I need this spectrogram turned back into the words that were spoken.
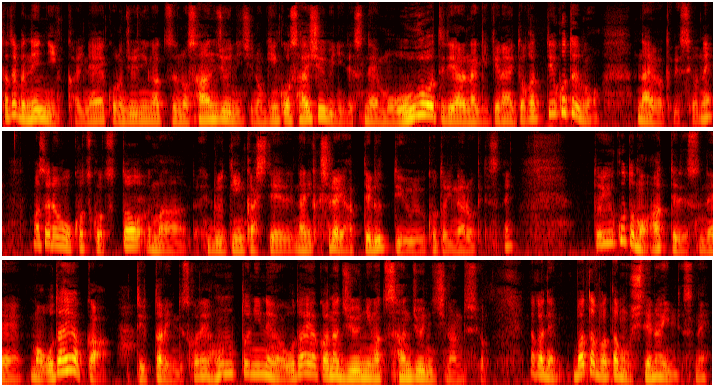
例えば年に1回ね、この12月の30日の銀行最終日にですね、もう大慌てでやらなきゃいけないとかっていうことでもないわけですよね。まあ、それはもうコツコツと、まあ、ルーティン化して何かしらやってるっていうことになるわけですね。ということもあってですね、まあ、穏やかって言ったらいいんですかね。本当にね、穏やかな12月30日なんですよ。なんかね、バタバタもしてないんですね。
